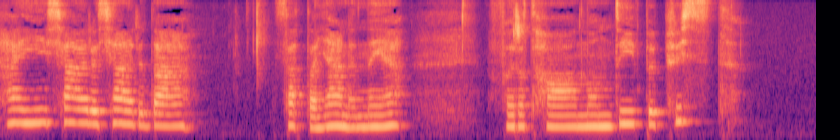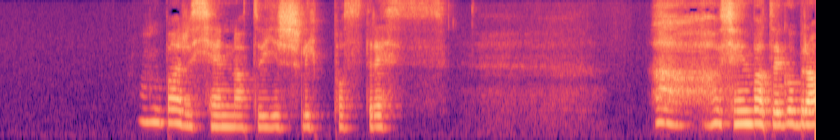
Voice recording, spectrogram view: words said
Hei, kjære, kjære deg. Sett deg gjerne ned for å ta noen dype pust. Bare kjenn at du gir slipp på stress. Og kjenn bare at det går bra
